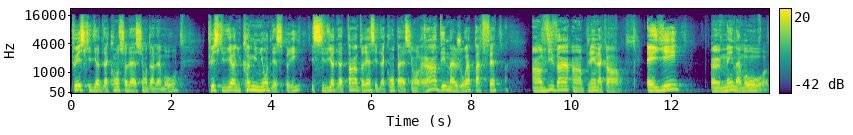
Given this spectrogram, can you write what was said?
puisqu'il y a de la consolation dans l'amour, puisqu'il y a une communion de l'esprit, et s'il y a de la tendresse et de la compassion, rendez ma joie parfaite en vivant en plein accord. Ayez un même amour,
